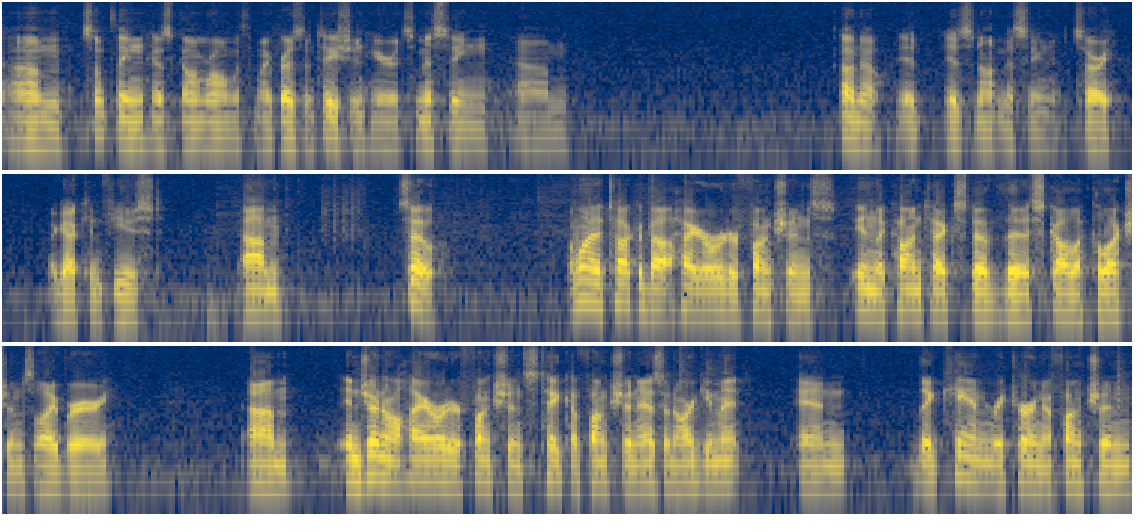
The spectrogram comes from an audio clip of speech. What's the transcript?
Um, something has gone wrong with my presentation here. It's missing, um, oh no, it is not missing it. Sorry, I got confused. Um, so, I want to talk about higher order functions in the context of the Scala collections library. Um, in general, higher order functions take a function as an argument and they can return a function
